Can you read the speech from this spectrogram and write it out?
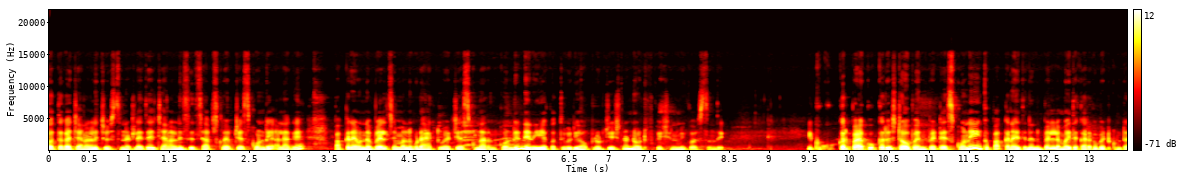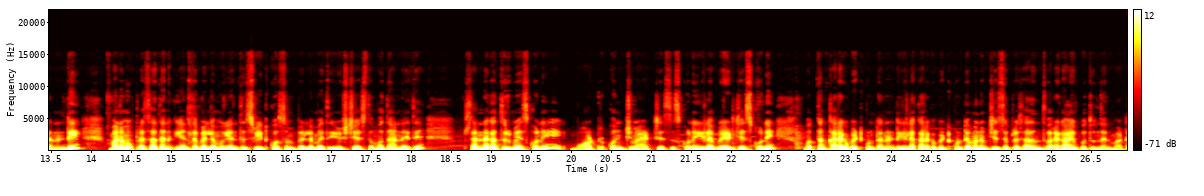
కొత్తగా ఛానల్ని చూస్తున్నట్లయితే ఛానల్ని సబ్స్క్రైబ్ చేసుకోండి. అలాగే పక్కనే ఉన్న బెల్ సింబల్ని కూడా యాక్టివేట్ చేసుకున్నారనుకోండి నేను ఏ కొత్త వీడియో అప్లోడ్ చేసినా నోటిఫికేషన్ మీకు వస్తుంది. ఇక కుక్కర్ కుక్కర్ స్టవ్ పైన పెట్టేసుకొని ఇంకా పక్కన అయితే నేను బెల్లం అయితే కరగబెట్టుకుంటానండి. మనము ప్రసాదానికి ఎంత బెల్లము ఎంత స్వీట్ కోసం బెల్లం అయితే యూజ్ చేస్తామో దాన్ని అయితే సన్నగా తురిమేసుకొని వాటర్ కొంచెం యాడ్ చేసేసుకొని ఇలా వేడి చేసుకొని మొత్తం కరగబెట్టుకుంటానండి. ఇలా కరగబెట్టుకుంటే మనం చేసే ప్రసాదం త్వరగా అయిపోతుంది అనమాట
